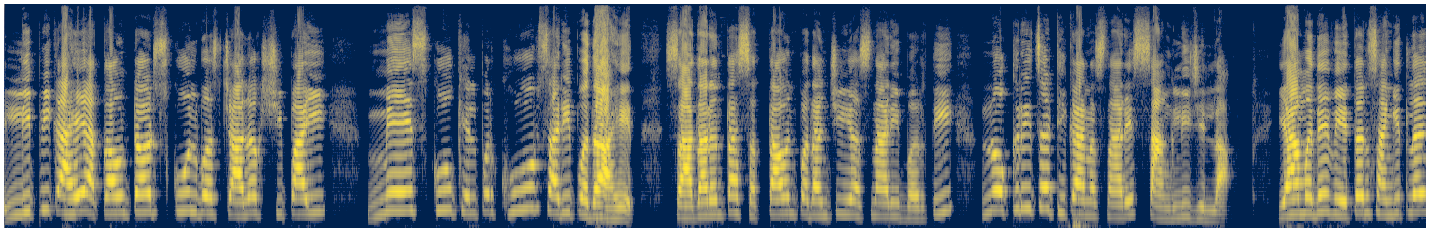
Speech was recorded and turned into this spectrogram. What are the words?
लिपिक आहे अकाउंटंट स्कूल बस चालक शिपाई मेस कुक हेल्पर खूप सारी पदं आहेत. साधारणतः सत्तावन्न पदांची ही असणारी भरती नोकरीचं ठिकाण असणारे सांगली जिल्हा. यामध्ये वेतन सांगितलंय.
